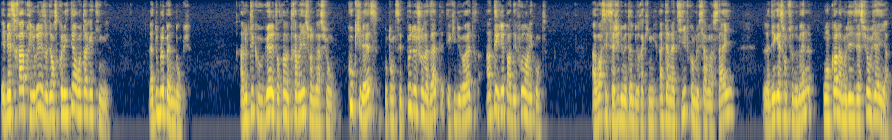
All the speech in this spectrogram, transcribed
et baissera a priori les audiences collectées en retargeting. La double peine donc. A noter que Google est en train de travailler sur une version cookieless dont on ne sait peu de choses à date et qui devrait être intégrée par défaut dans les comptes. A voir s'il s'agit de méthodes de tracking alternatives comme le server-side, la délégation de ce domaine ou encore la modélisation via IA.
